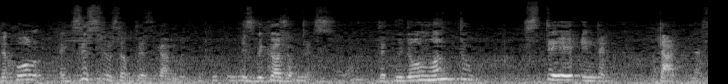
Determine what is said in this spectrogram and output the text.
the whole existence of this government is because of this. That we don't want to stay in that darkness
